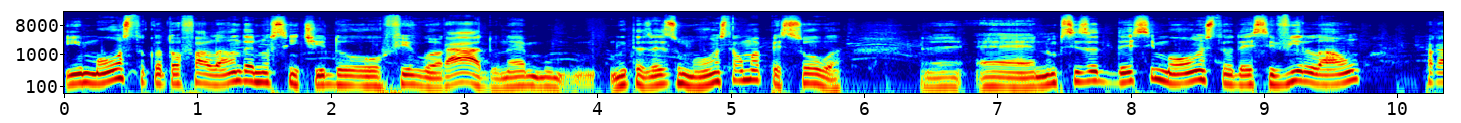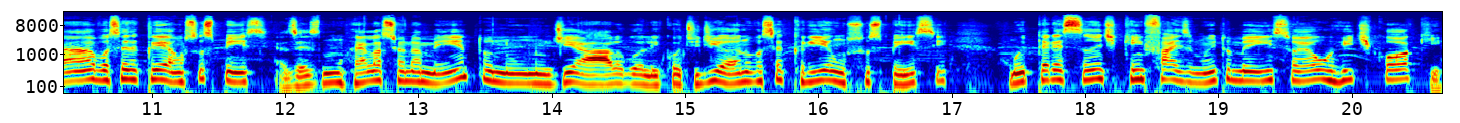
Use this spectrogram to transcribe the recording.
e monstro que eu tô falando é no sentido figurado, né? Muitas vezes o monstro é uma pessoa. Né? É, não precisa desse monstro, desse vilão para você criar um suspense. Às vezes, num relacionamento, num, num, diálogo ali cotidiano, você cria um suspense muito interessante. Quem faz muito bem isso é o Hitchcock.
